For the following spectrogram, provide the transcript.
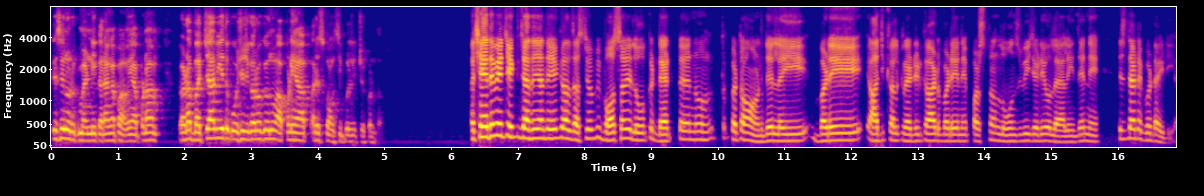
ਕਿਸੇ ਨੂੰ ਰეკਮੈਂਡ ਨਹੀਂ ਕਰਾਂਗਾ, ਭਾਵੇਂ ਆਪਣਾ, ਤੁਹਾਡਾ ਬੱਚਾ ਵੀ ਇਹ ਤਾਂ ਕੋਸ਼ਿਸ਼ ਕਰੋ ਕਿ ਉਹਨੂੰ ਆਪਣੇ ਆਪ ਰਿਸਪੌਂਸਿਬਿਲਟੀ ਚੁੱਕਣ ਦਾ ਅੱਛਾ, ਇਹਦੇ ਵਿੱਚ ਇੱਕ ਜਾਂਦੇ ਜਾਂਦੇ ਇਹ ਗੱਲ ਦੱਸ ਦਿਓ ਵੀ ਬਹੁਤ ਸਾਰੇ ਲੋਕ ਡੈਟ ਨੂੰ ਘਟਾਉਣ ਦੇ ਲਈ ਬੜੇ, ਅੱਜ ਕੱਲ੍ਹ ਕ੍ਰੈਡਿਟ ਕਾਰਡ ਬੜੇ ਨੇ ਪਰਸਨਲ ਲੋਨਸ ਵੀ ਜਿਹੜੇ ਉਹ ਲੈ ਲੈਂਦੇ ਨੇ is that a good idea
